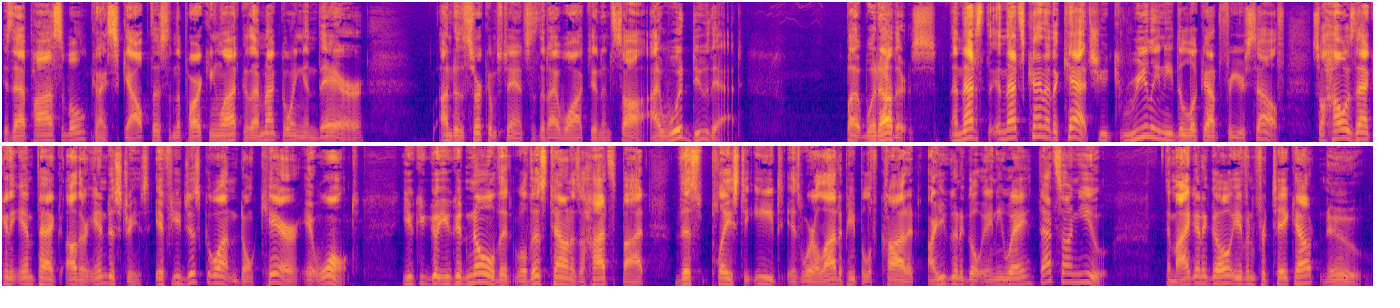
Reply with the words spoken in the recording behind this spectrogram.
Is that possible? Can I scalp this in the parking lot? Because I'm not going in there under the circumstances that I walked in and saw. I would do that but would others? And that's and that's kind of the catch. You really need to look out for yourself. So how is that going to impact other industries? If you just go out and don't care, it won't. You could go. You could know that. Well, this town is a hot spot. This place to eat is where a lot of people have caught it. Are you going to go anyway? That's on you. Am I going to go even for takeout? No.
